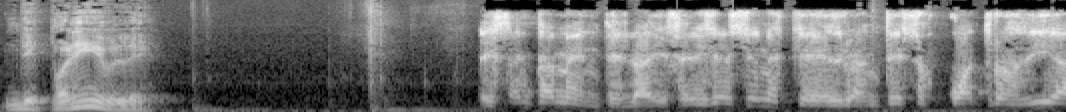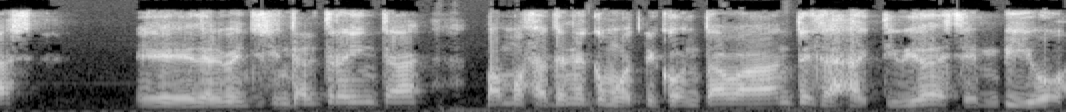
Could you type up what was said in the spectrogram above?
disponible. Exactamente, la diferenciación es que durante esos cuatro días eh, del 25 al 30 vamos a tener, como te contaba antes, las actividades en vivo.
